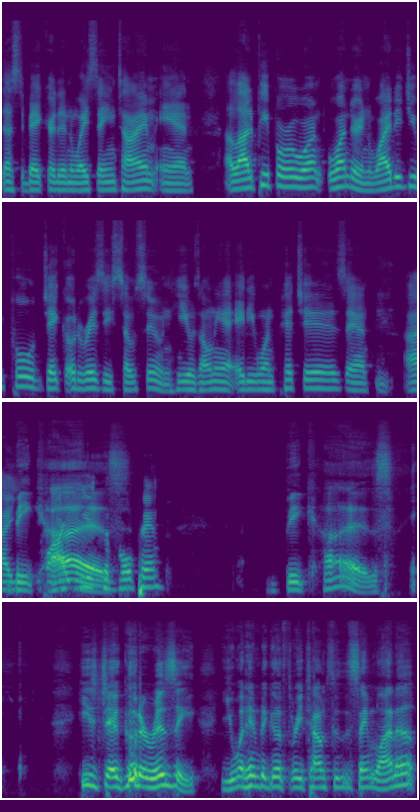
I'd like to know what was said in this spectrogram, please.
Dusty Baker didn't waste any time. And a lot of people were wondering why did you pull Jake Odorizzi so soon? He was only at 81 pitches, and uh, because the bullpen. Because He's Jake Odorizzi. You want him to go three times through the same lineup?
